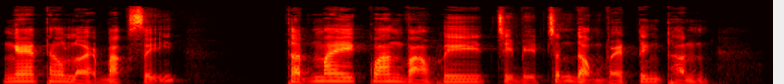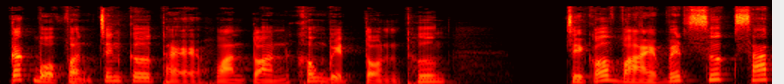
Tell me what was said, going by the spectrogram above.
nghe theo lời bác sĩ. Thật may Quang và Huy chỉ bị chấn động về tinh thần. Các bộ phận trên cơ thể hoàn toàn không bị tổn thương, chỉ có vài vết xước sát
